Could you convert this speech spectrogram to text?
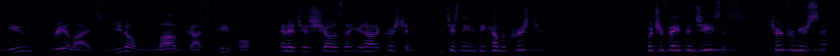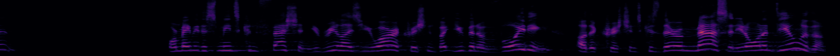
you realize you don't love God's people, and it just shows that you're not a Christian. You just need to become a Christian. Put your faith in Jesus, turn from your sin. Or maybe this means confession. You realize you are a Christian, but you've been avoiding other Christians because they're a mess and you don't want to deal with them.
